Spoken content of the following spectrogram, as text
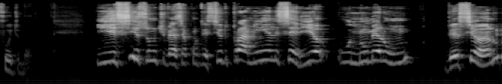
football. E se isso não tivesse acontecido, para mim ele seria o número um desse ano.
